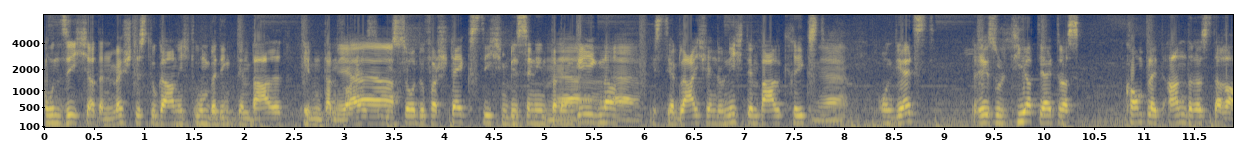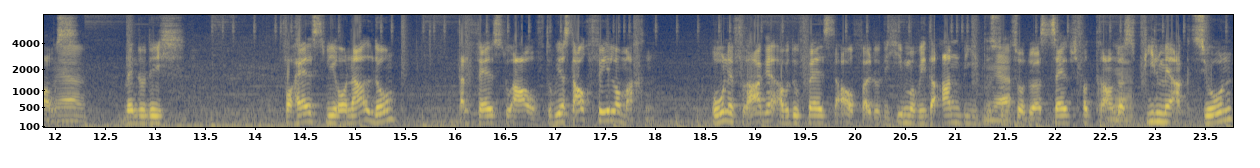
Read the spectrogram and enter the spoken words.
unsicher, dann möchtest du gar nicht unbedingt den Ball. Eben dann Ja. verhältst du dich so, du versteckst dich ein bisschen hinter Ja, dem Gegner. ja. Ist dir gleich, wenn du nicht den Ball kriegst. Ja. Und jetzt resultiert ja etwas komplett anderes daraus. Ja. Wenn du dich verhältst wie Ronaldo, dann fällst du auf. Du wirst auch Fehler machen. Ohne Frage, aber du fällst auf, weil du dich immer wieder anbietest Ja. und so. Du hast Selbstvertrauen, du Ja. hast viel mehr Aktion.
